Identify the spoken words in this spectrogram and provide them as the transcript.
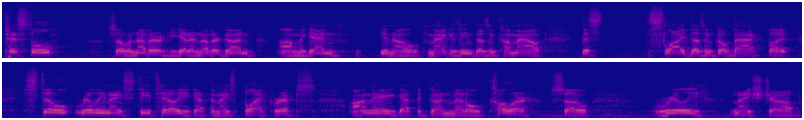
pistol. So another, you get another gun. Um, again, you know, magazine doesn't come out. This slide doesn't go back, but still really nice detail. You got the nice black grips on there. You got the gunmetal color. So really nice job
